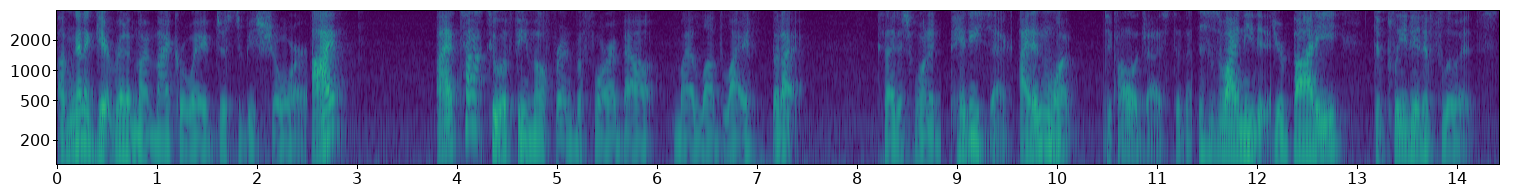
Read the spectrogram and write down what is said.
I'm gonna get rid of my microwave just to be sure. I've I've talked to a female friend before about my love life, but I I just wanted pity sex. I didn't want to apologize to them. This is why I needed your body depleted of fluids.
